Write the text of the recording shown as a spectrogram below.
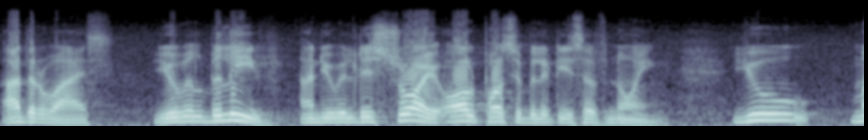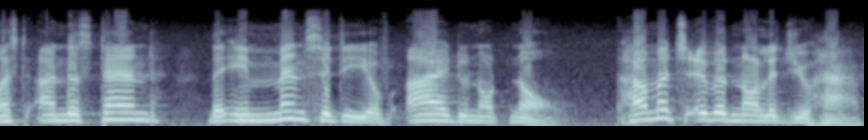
Otherwise, you will believe and you will destroy all possibilities of knowing. You must understand the immensity of I do not know. How much ever knowledge you have,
